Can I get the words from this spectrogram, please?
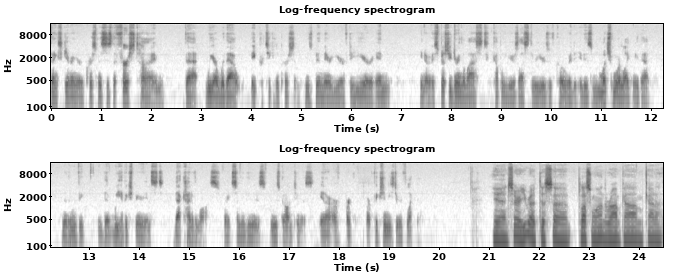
thanksgiving or christmas is the first time that we are without a particular person who's been there year after year. And you know especially during the last couple of years last three years of covid it is much more likely that you know that we've that we have experienced that kind of loss, right? Someone who is who is gone to us, and our our, our fiction needs to reflect that. Yeah, and Sarah, you wrote this uh, plus one, the rom com kind of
